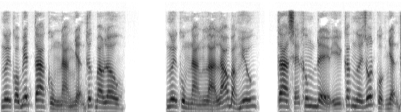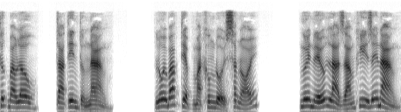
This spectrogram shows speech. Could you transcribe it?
ngươi có biết ta cùng nàng nhận thức bao lâu? Ngươi cùng nàng là lão bằng hữu, ta sẽ không để ý các ngươi rốt cuộc nhận thức bao lâu, ta tin tưởng nàng. Lôi bác tiệp mặt không đổi sắc nói. Ngươi nếu là dám khi dễ nàng,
